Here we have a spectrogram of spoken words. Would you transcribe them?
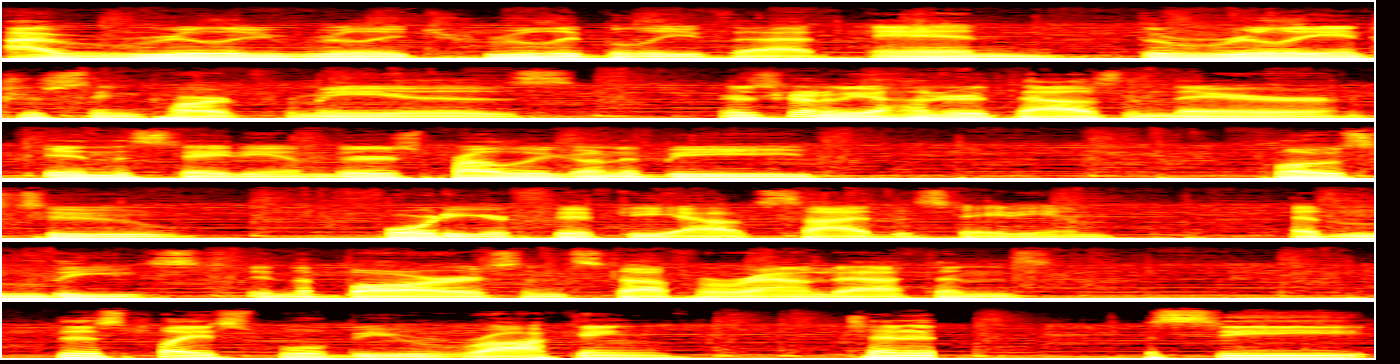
I really, really, truly believe that. And the really interesting part for me is there's going to be 100,000 there in the stadium. There's probably going to be close to 40 or 50 outside the stadium, at least in the bars and stuff around Athens. This place will be rocking. Tennessee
